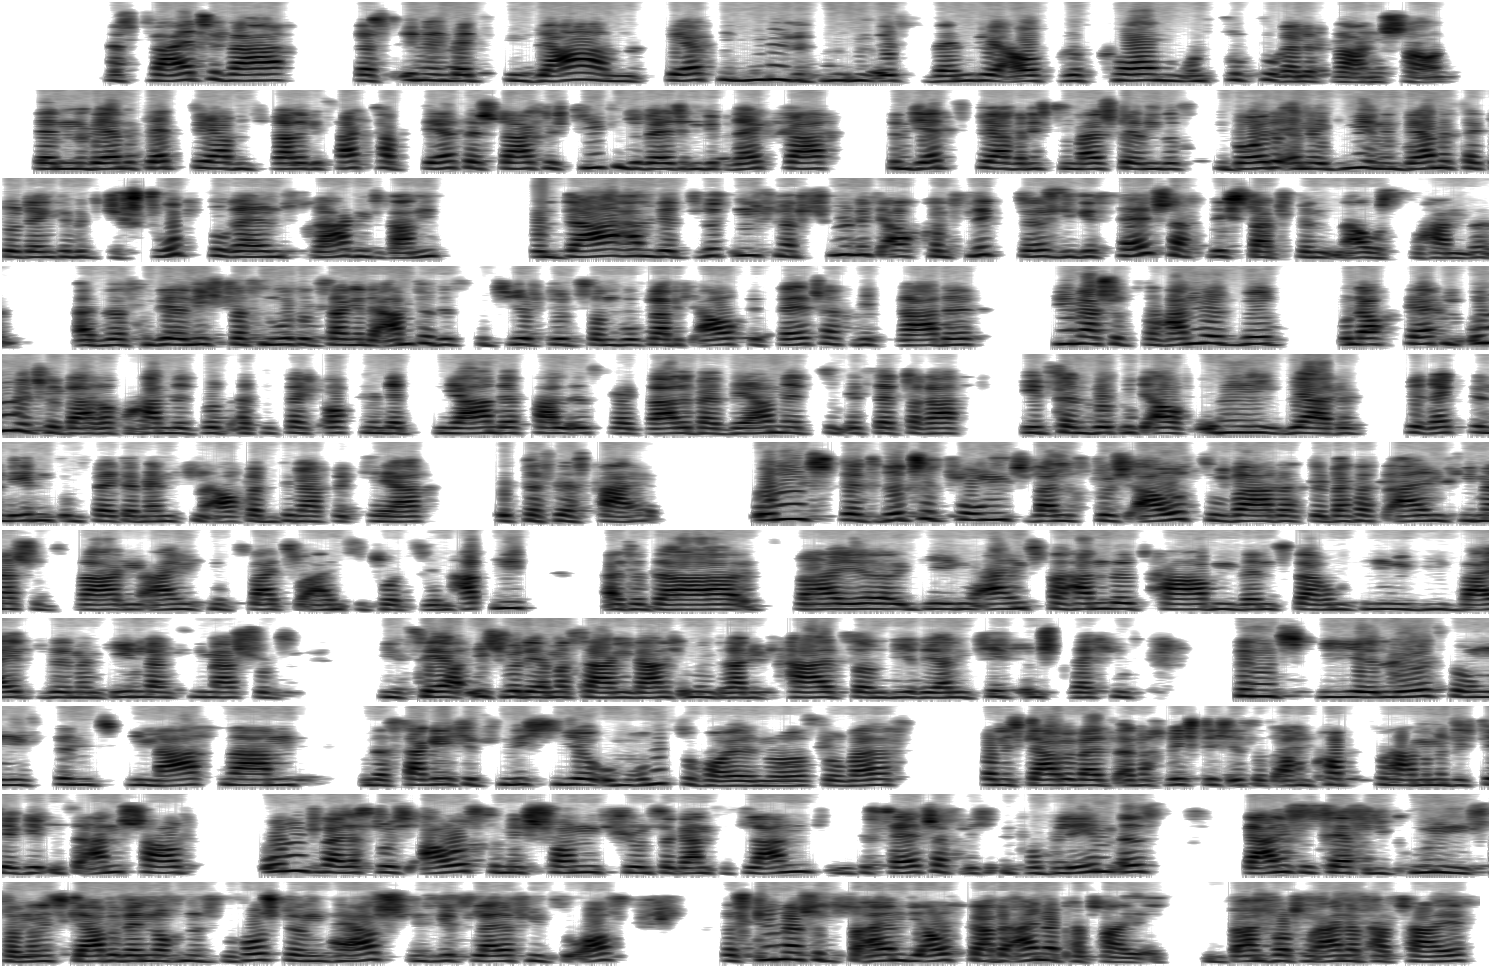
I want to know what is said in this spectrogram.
Das Zweite war, dass in den letzten Jahren sehr viel liegen geblieben ist, wenn wir auf Reformen und strukturelle Fragen schauen. Denn während das letzte Jahr, wie ich gerade gesagt habe, sehr, sehr stark durch Krisenbewältigung geprägt war, sind jetzt ja, wenn ich zum Beispiel an das Gebäude Energie in den Wärmesektor denke, wirklich die strukturellen Fragen dran, und da haben wir drittens natürlich auch Konflikte, die gesellschaftlich stattfinden, auszuhandeln. Also das ist ja nicht, was nur sozusagen in der Ampel diskutiert wird, sondern wo, glaube ich, auch gesellschaftlich gerade Klimaschutz verhandelt wird und auch sehr viel unmittelbarer verhandelt wird, als es vielleicht oft in den letzten Jahren der Fall ist, weil gerade bei Wärme etc. geht es dann wirklich auch um ja, das direkte Lebensumfeld der Menschen, auch beim Thema Verkehr ist das der Fall. Und der dritte Punkt, weil es durchaus so war, dass wir bei fast allen Klimaschutzfragen eigentlich eine 2 zu 1 Situation hatten, also da zwei gegen eins verhandelt haben, wenn es darum ging, wie weit will man gehen beim Klimaschutz, wie sehr, ich würde ja immer sagen, gar nicht unbedingt radikal, sondern wie realitätsentsprechend sind die Lösungen, sind die Maßnahmen. Und das sage ich jetzt nicht hier, um rumzuheulen oder sowas, sondern ich glaube, weil es einfach wichtig ist, das auch im Kopf zu haben, wenn man sich die Ergebnisse anschaut. Und weil das durchaus für mich schon für unser ganzes Land gesellschaftlich ein Problem ist, gar nicht so sehr für die Grünen, sondern ich glaube, wenn noch eine Vorstellung herrscht, und die gibt es leider viel zu oft, dass Klimaschutz vor allem die Aufgabe einer Partei ist, die Verantwortung einer Partei,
